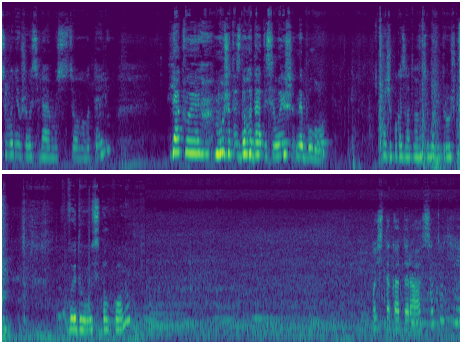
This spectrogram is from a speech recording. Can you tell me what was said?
Сьогодні вже виселяємося з цього готелю. Як ви можете здогадатися, лише не було. Хочу показати вам сьогодні трошки виду з балкону. Ось така тераса тут є.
